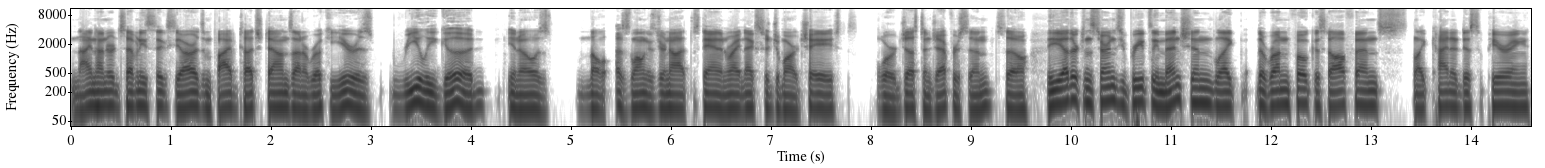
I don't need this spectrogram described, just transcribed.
976 yards and five touchdowns on a rookie year is really good, you know, as, as long as you're not standing right next to Ja'Marr Chase or Justin Jefferson. So the other concerns you briefly mentioned, like the run focused offense, like kind of disappearing,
